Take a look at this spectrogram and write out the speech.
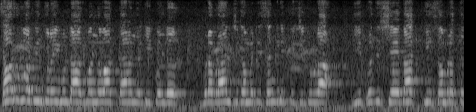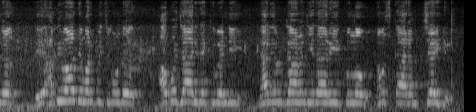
സർവ പിന്തുണയും ഉണ്ടാകുമെന്ന് വാഗ്ദാനം നൽകിക്കൊണ്ട് ഇവിടെ ബ്രാഞ്ച് കമ്മിറ്റി സംഘടിപ്പിച്ചിട്ടുള്ള ഈ പ്രതിഷേധാഗ്നി സമരത്തിന് അഭിവാദ്യം അർപ്പിച്ചുകൊണ്ട് ഔപചാരികതയ്ക്ക് വേണ്ടി ഞാൻ ഉദ്ഘാടനം ചെയ്ത് അറിയിക്കുന്നു. നമസ്കാരം. ജയ് ഹിന്ദ്.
